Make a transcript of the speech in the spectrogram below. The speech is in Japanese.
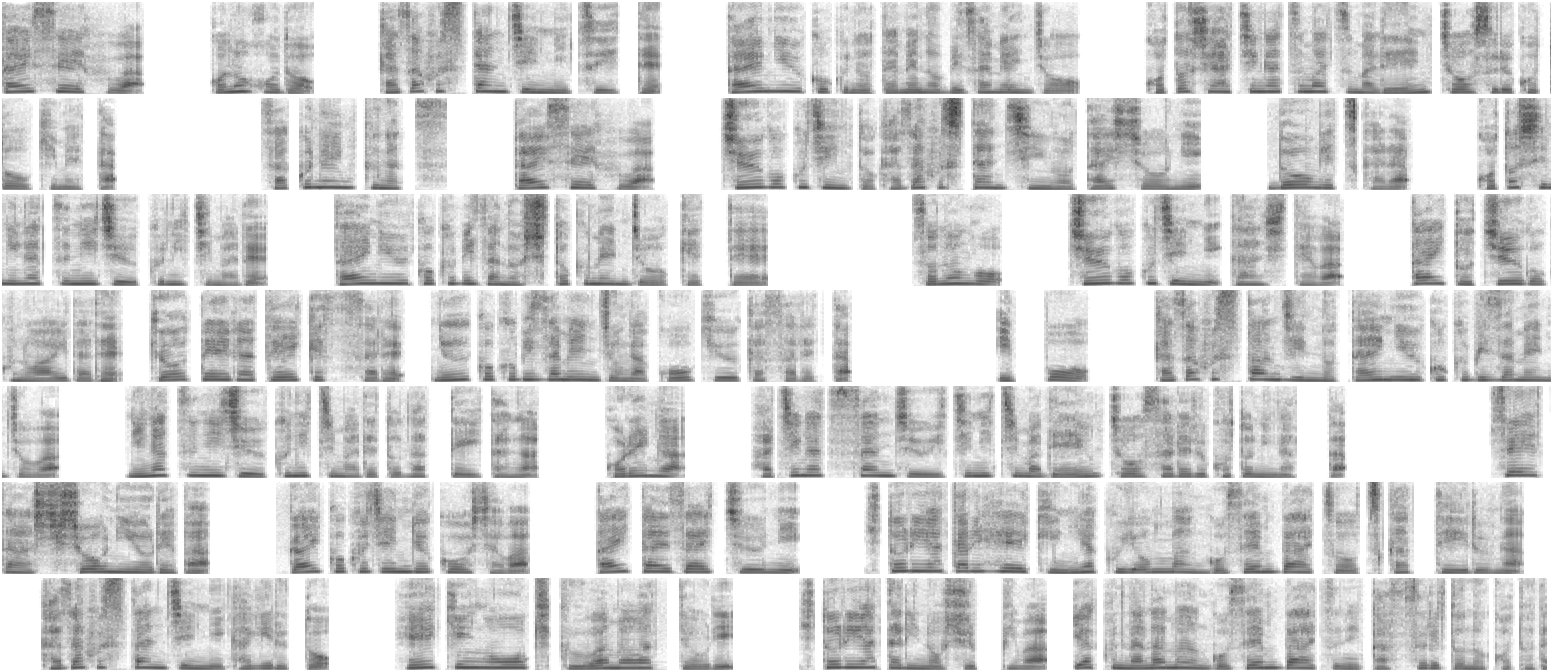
タイ政府は、このほど、カザフスタン人について、タイ入国のためのビザ免除を、今年8月末まで延長することを決めた。昨年9月、タイ政府は、中国人とカザフスタン人を対象に、同月から今年2月29日まで、タイ入国ビザの取得免除を決定。その後、中国人に関しては、タイと中国の間で協定が締結され、入国ビザ免除が高級化された。一方、カザフスタン人のタイ入国ビザ免除は、2月29日までとなっていたが、これが8月31日まで延長されることになった。セーター首相によれば、外国人旅行者は、タイ滞在中に、1人当たり平均約4万5千バーツを使っているが、カザフスタン人に限ると、平均を大きく上回っており、一人当たりの出費は約7万5千バーツに達するとのことだ。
